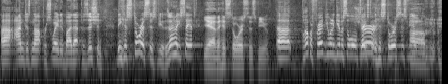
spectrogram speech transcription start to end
uh, I'm just not persuaded by that position. The historicist view, is that how you say it? Yeah, the historicist view. Uh, Papa Fred, you want to give us a little taste of the historicist view? Um,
